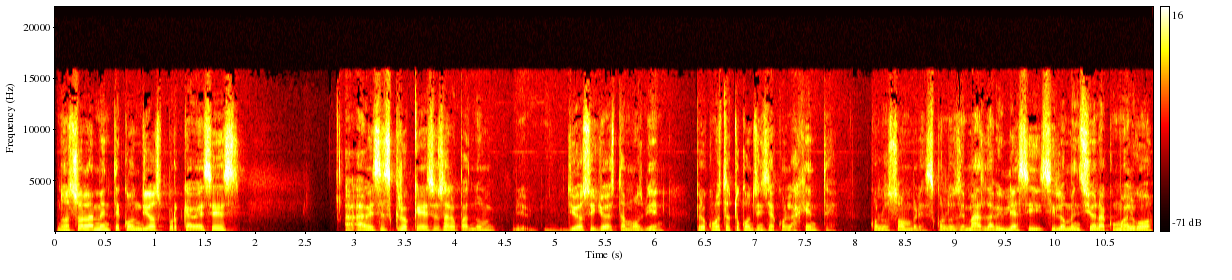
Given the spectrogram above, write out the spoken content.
No solamente con Dios, porque a veces, a veces creo que eso es algo para, no, Dios y yo estamos bien, pero ¿cómo está tu conciencia con la gente, con los hombres, con los demás? La Biblia sí, sí lo menciona como algo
